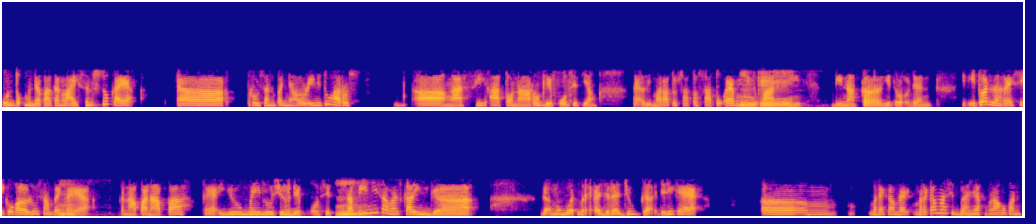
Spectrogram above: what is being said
untuk mendapatkan license tuh kayak eh, perusahaan penyalur ini tuh harus eh, ngasih atau naruh deposit yang kayak 500 atau 1 m gitu Oke. kan di di naker gitu loh dan itu adalah resiko kalau lu sampai Hmm. kayak kenapa-napa kayak you may lose your deposit. Hmm. tapi ini sama sekali nggak nggak membuat mereka jerah juga. Jadi kayak em, mereka mereka masih banyak melakukan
